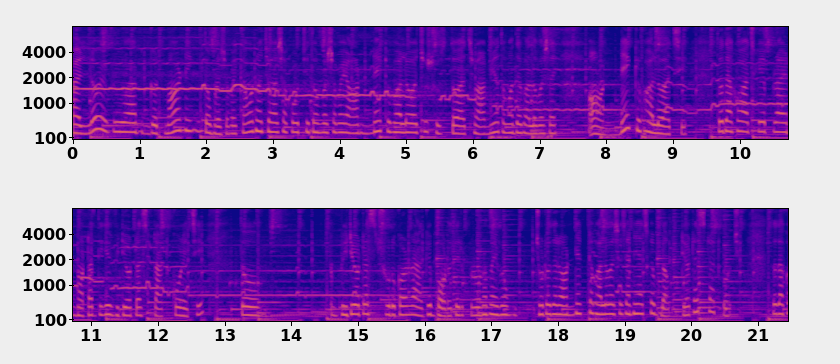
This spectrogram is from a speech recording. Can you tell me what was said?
হ্যালো এভরিওয়ান গুড মর্নিং তোমরা সবাই কেমন আছো? আশা করছি তোমরা সবাই অনেক ভালো আছো, সুস্থ আছো। আমিও তোমাদের ভালোবাসায় অনেক ভালো আছি। তো দেখো, আজকে প্রায় নটার দিকে ভিডিওটা স্টার্ট করেছি। তো ভিডিওটা শুরু করার আগে বড়দের প্রণাম এবং ছোটদের অনেকটা ভালোবাসা জানিয়ে আজকে ব্লগ ভিডিওটা স্টার্ট করছি। তো দেখো,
